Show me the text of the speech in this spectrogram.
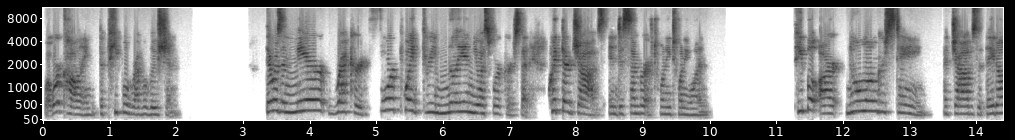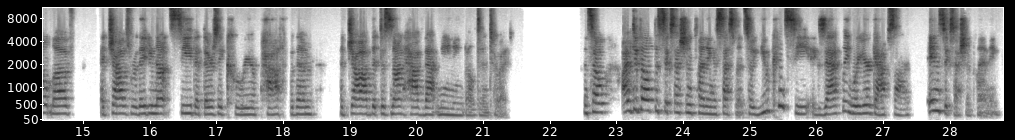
what we're calling the people revolution. There was a near record 4.3 million US workers that quit their jobs in December of 2021. People are no longer staying at jobs that they don't love at jobs where they do not see that there's a career path for them, a job that does not have that meaning built into it. And so I've developed the succession planning assessment so you can see exactly where your gaps are in succession planning.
